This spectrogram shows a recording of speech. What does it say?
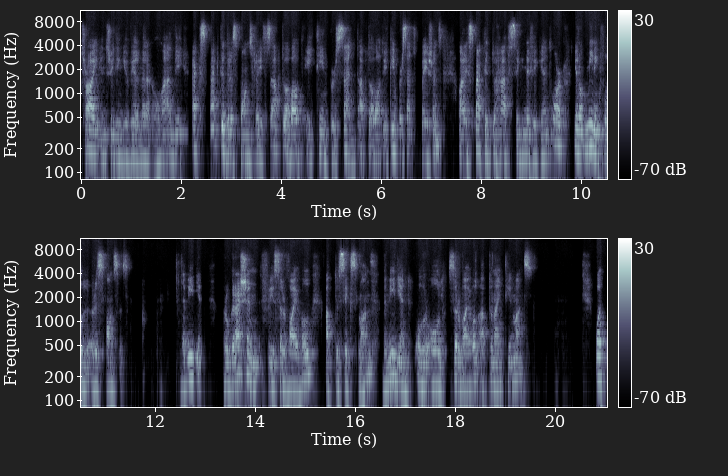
try in treating uveal melanoma. And the expected response rate is up to about 18%. Up to about 18% of patients are expected to have significant or you know, meaningful responses. The median progression-free survival up to six months, the median overall survival up to 19 months. What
